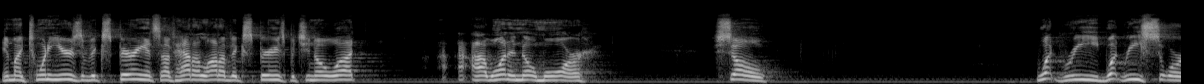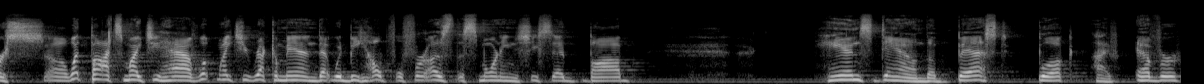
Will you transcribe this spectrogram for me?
in my 20 years of experience, I've had a lot of experience, but you know what? I, I want to know more. So what read, what resource, uh, what thoughts might you have? What might you recommend that would be helpful for us this morning? She said, Bob, hands down, the best book I've ever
